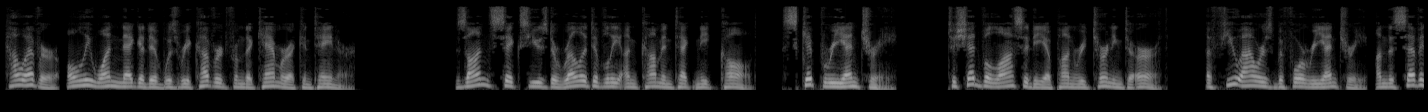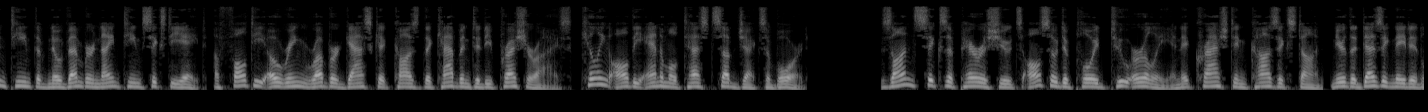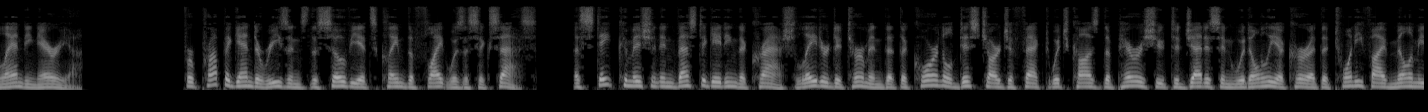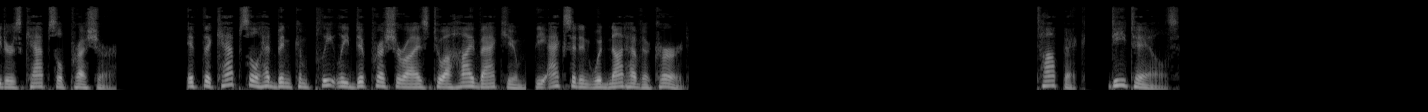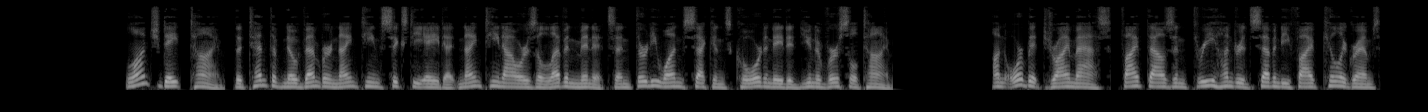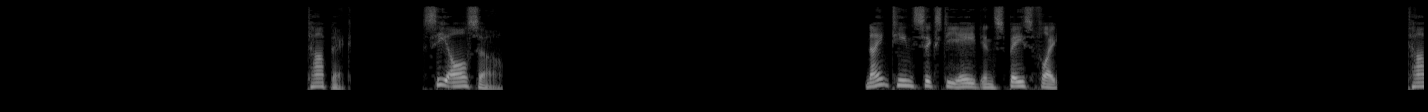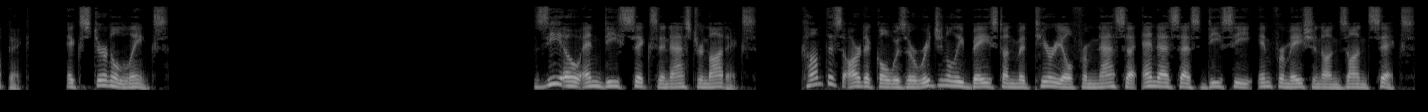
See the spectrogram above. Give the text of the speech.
However, only one negative was recovered from the camera container. Zond 6 used a relatively uncommon technique called skip reentry to shed velocity upon returning to Earth. A few hours before reentry, on 17 November 1968, a faulty O-ring rubber gasket caused the cabin to depressurize, killing all the animal test subjects aboard. Zond 6A parachutes also deployed too early and it crashed in Kazakhstan, near the designated landing area. For propaganda reasons the Soviets claimed the flight was a success. A state commission investigating the crash later determined that the coronal discharge effect which caused the parachute to jettison would only occur at the 25 mm capsule pressure. If the capsule had been completely depressurized to a high vacuum, the accident would not have occurred. Details Launch date time the 10th of November 1968 at 19 hours 11 minutes and 31 seconds coordinated universal time. On orbit dry mass 5375 kilograms. Topic. See also. 1968 in spaceflight. Topic. External links ZOND6 in Astronautix. Comthis article was originally based on material from NASA NSSDC information on Zond 6.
